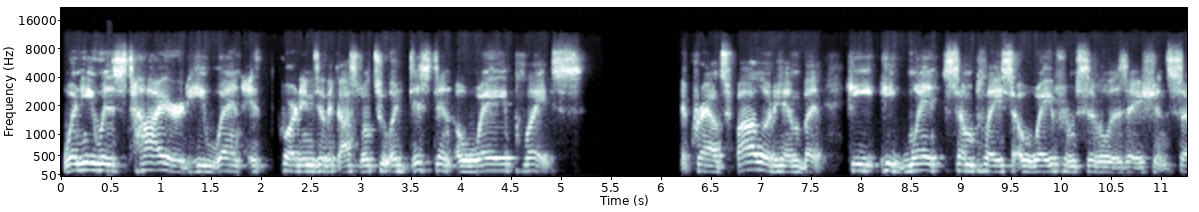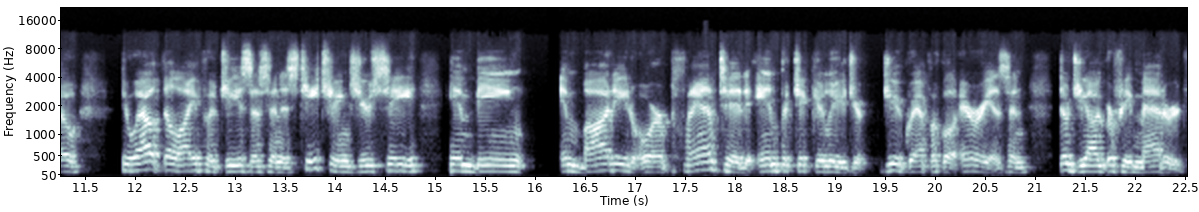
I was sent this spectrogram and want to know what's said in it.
When he was tired, he went, according to the gospel, to a distant away place the crowds followed him, but he he went someplace away from civilization. So throughout the life of Jesus and his teachings, you see him being embodied or planted in particularly ge- geographical areas. And the geography mattered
